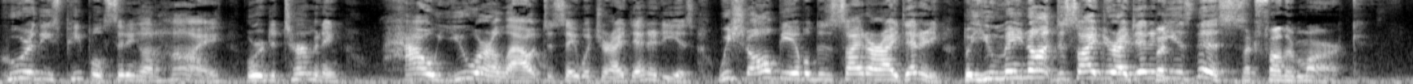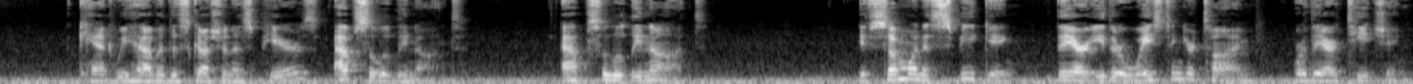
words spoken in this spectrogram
Who are these people sitting on high who are determining how you are allowed to say what your identity is? We should all be able to decide our identity, but you may not decide your identity but, is this. But Father Marc, can't we have a discussion as peers? Absolutely not. Absolutely not. If someone is speaking, they are either wasting your time or they are teaching.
